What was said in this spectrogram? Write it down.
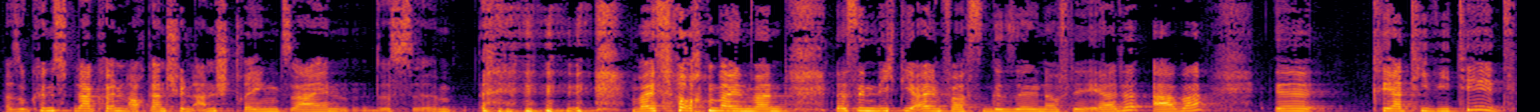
Also Künstler können auch ganz schön anstrengend sein. Das ähm, weiß auch mein Mann. Das sind nicht die einfachsten Gesellen auf der Erde. Aber äh, Kreativität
